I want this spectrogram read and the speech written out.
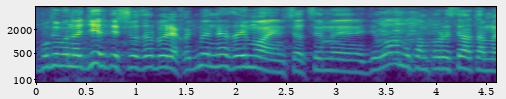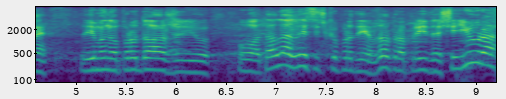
будемо надіятися, що забере. Хоч ми не займаємося цими ділами, там поросятами, іменно продажею. От, але лишечко продаємо. Завтра приїде ще Юра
